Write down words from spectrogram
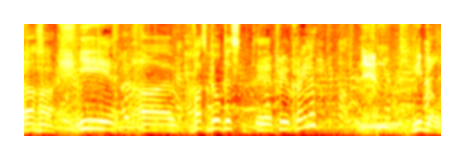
Ага. И а, вас был здесь при Украине? Не, Нет. Не был.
